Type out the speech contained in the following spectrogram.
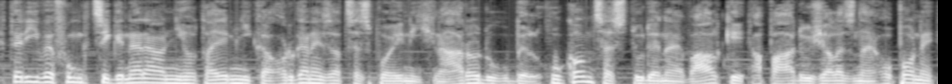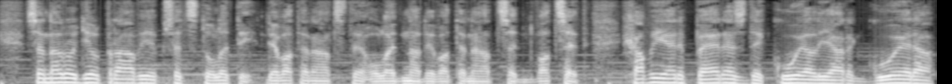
který ve funkci generálního tajemníka Organizace spojených národů byl u konce studené války a pádu železné opony, se narodil právě před stolety 19. ledna 1920. Javier Pérez de Cuellar Guerra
